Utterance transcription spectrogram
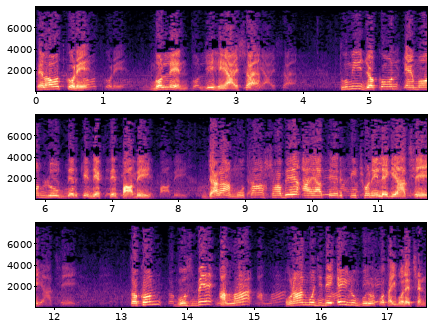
তেলাওয়াত করে বললেন যে হে আয়সা তুমি যখন এমন লোকদেরকে দেখতে পাবে যারা মুতাসাবে আয়াতের পিছনে লেগে আছে। তখন বুঝবে আল্লাহ কোরআন মজিদে এই লোকগুলোর কথাই বলেছেন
